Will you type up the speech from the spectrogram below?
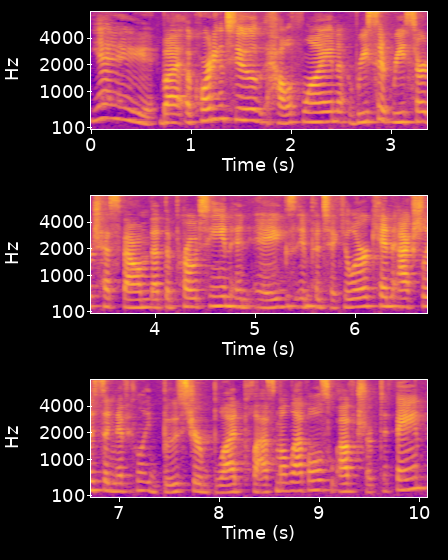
Yay! But according to Healthline, recent research has found that the protein in eggs in particular can actually significantly boost your blood plasma levels of tryptophan.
